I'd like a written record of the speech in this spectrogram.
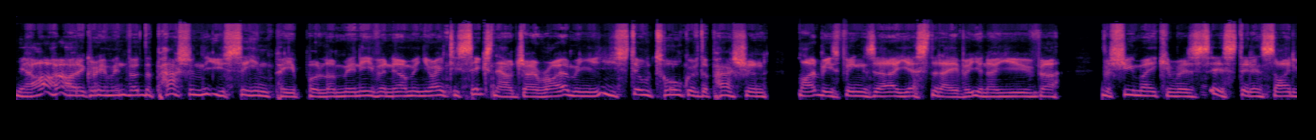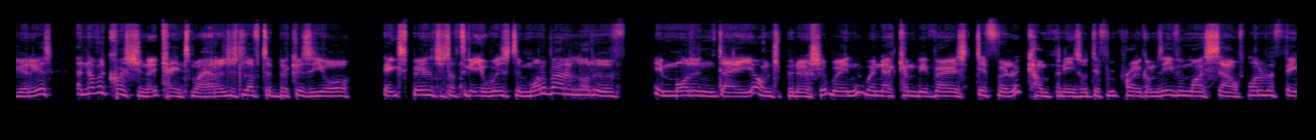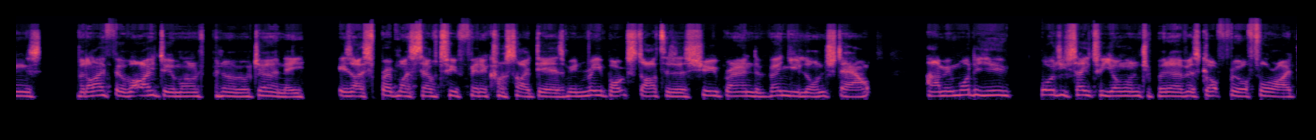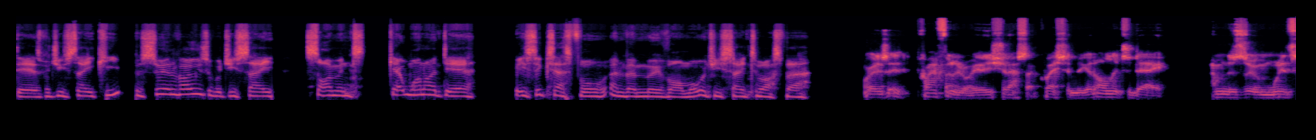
Yeah, I, would agree. I mean, the, the passion that you see in people. I mean, even I mean, you're 86 now, Joe, right? I mean, you, you still talk with the passion like these things uh, yesterday, but you know, you've uh, the shoemaker is is still inside of you. And I guess another question that came to my head. I just love to because of your experience, just love to get your wisdom. What about a lot of in modern day entrepreneurship when when there can be various different companies or different programs even myself one of the things that i feel what i do in my entrepreneurial journey is i spread myself too thin across ideas. I mean reebok started as a shoe brand and then you launched out. I mean what do you what would you say to a young entrepreneur that's got three or four ideas? Would you say keep pursuing those or would you say simon get one idea be successful and then move on what would you say to us there? Whereas it's quite funny, Roy, you should ask that question. Because only today. I'm in a Zoom with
